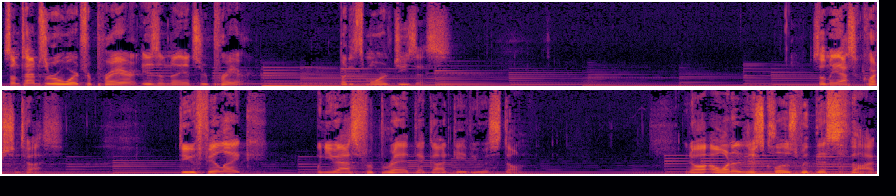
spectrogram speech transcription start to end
Sometimes the reward for prayer isn't an answered prayer, but it's more of Jesus. So let me ask a question to us Do you feel like when you asked for bread that God gave you a stone? You know, I wanted to just close with this thought.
